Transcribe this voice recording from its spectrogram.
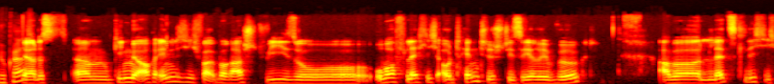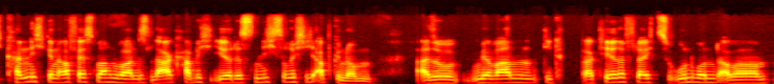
Lukas? Ja, das ähm, ging mir auch ähnlich. Ich war überrascht, wie so oberflächlich authentisch die Serie wirkt. Aber letztlich, ich kann nicht genau festmachen, woran das lag, habe ich ihr das nicht so richtig abgenommen. Also mir waren die Charaktere vielleicht zu unrund, aber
